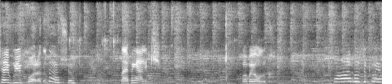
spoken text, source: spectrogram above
Şey büyük bu arada da şu. Life'a geldik. Baba olduk. Aa gözükmüyor.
